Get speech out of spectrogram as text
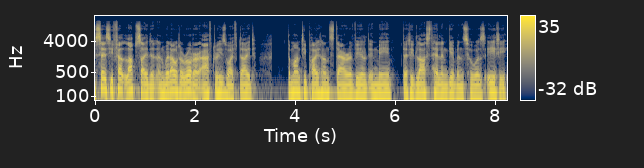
Says he felt lopsided and without a rudder after his wife died. The Monty Python star revealed in May that he'd lost Helen Gibbins, who was 80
